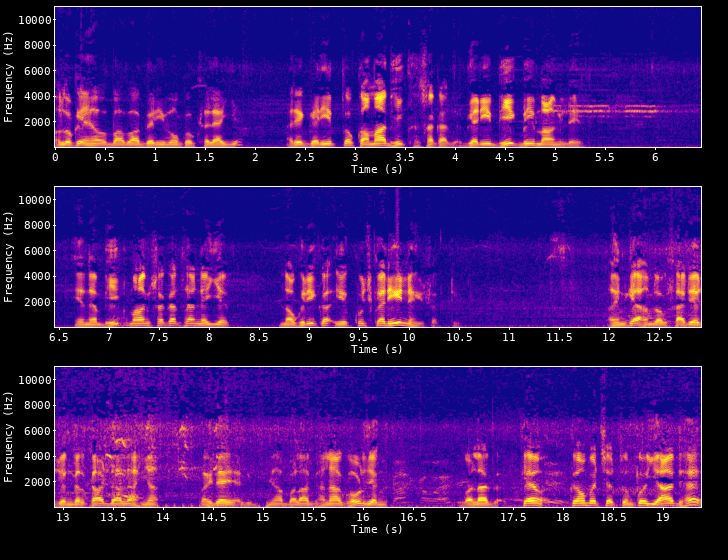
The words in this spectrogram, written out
और लोग यहाँ "ओ बाबा गरीबों को खिलाइए। अरे गरीब तो कमा भी सकत गरीब भीख भी मांग ले ये न भीख मांग सकत है न ये नौकरी का ये कुछ कर ही नहीं सकती। इनके हम लोग सारे जंगल काट डाला यहाँ पहले यहाँ बड़ा घना घोर जंगल बड़ा क्यों क्यों बच्चे तुमको याद है?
